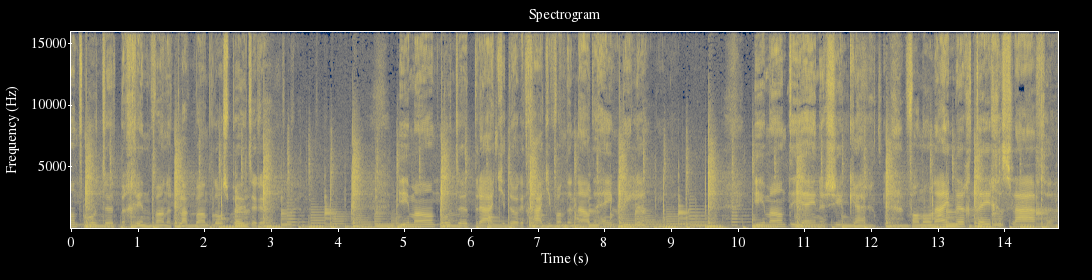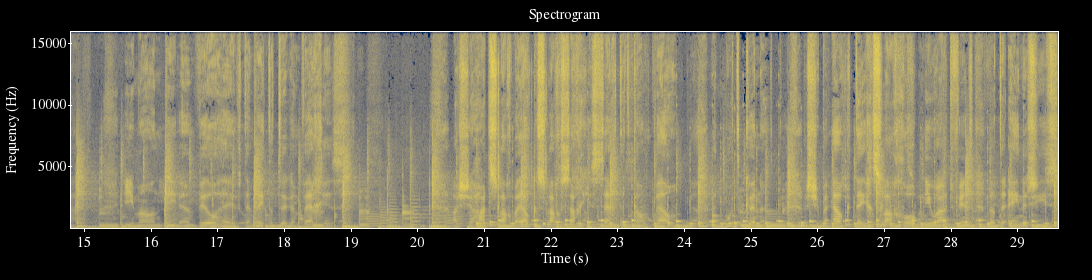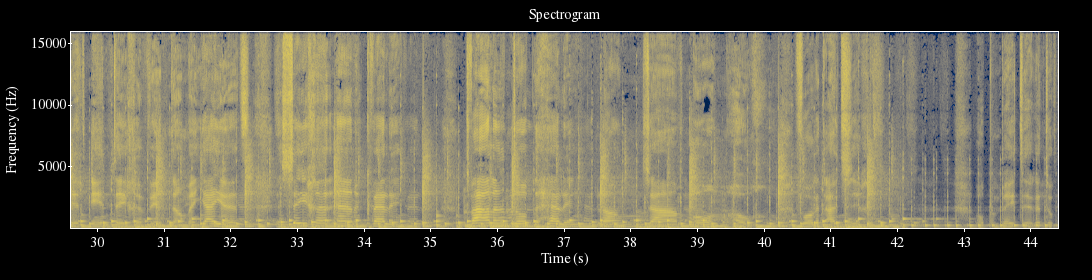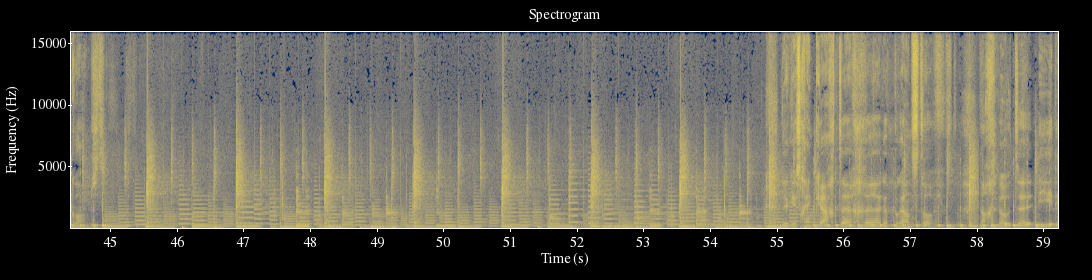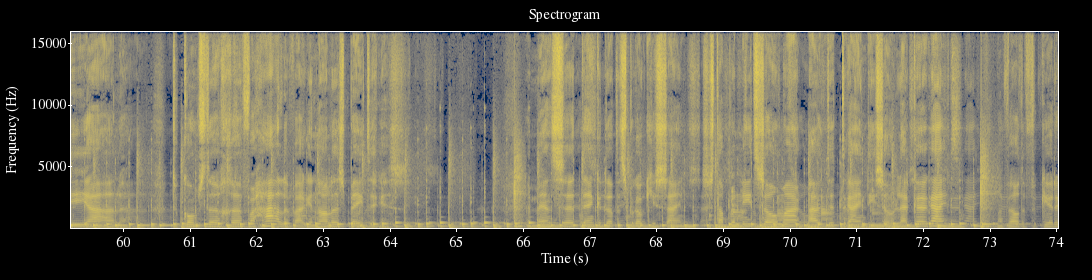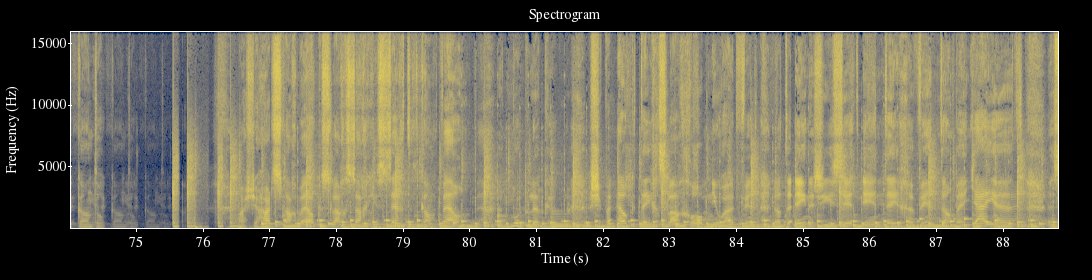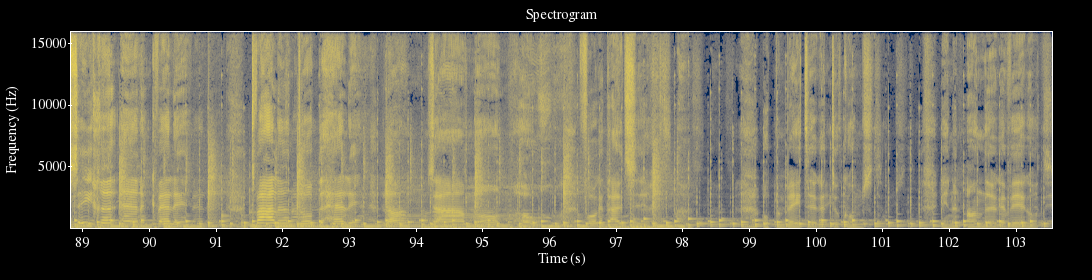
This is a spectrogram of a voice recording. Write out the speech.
Iemand moet het begin van het plakband lospeuteren. Iemand moet het draadje door het gaatje van de naalden heen pielen. Iemand die energie krijgt van oneindig tegenslagen. Iemand die een wil heeft en weet dat er een weg is. Als je hartslag bij elke slag zachtjes zegt, het kan wel, Als je bij elke tegenslag opnieuw uitvindt dat de energie zit in tegenwind, dan ben jij het. Een zegen en een kwelling, dwalend op de helling, langzaam omhoog voor het uitzicht op een betere toekomst. Er is geen krachtigere brandstof dan grote idealen. Toekomstige verhalen waarin alles beter is. En mensen denken dat het sprookjes zijn. Ze stappen niet zomaar uit de trein die zo lekker rijdt, maar wel de verkeerde kant op. Maar als je hartslag bij elke slag zachtjes zegt, het kan wel, als je bij elke tegenslag opnieuw uitvindt dat de energie zit in tegenwind, dan ben jij het. Een zegen en een kwelling, dwalend op de helling, langzaam omhoog voor het uitzicht. Op een betere toekomst. In een andere wereld.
